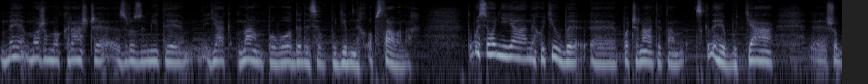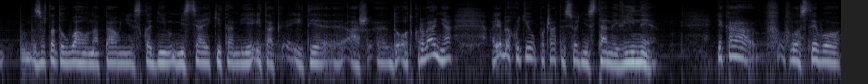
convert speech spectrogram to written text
ми можемо краще зрозуміти, як нам поводитися в подібних обставинах. Тому сьогодні я не хотів би е, починати там з книги буття, е, щоб звертати увагу на певні складні місця, які там є, і так йти е, аж до откровення. А я би хотів почати сьогодні з теми війни, яка властиво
